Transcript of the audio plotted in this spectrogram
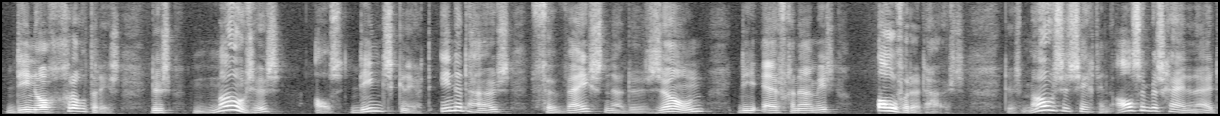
die nog groter is. Dus Mozes als dienstknecht in het huis verwijst naar de zoon die erfgenaam is over het huis. Dus Mozes zegt in al zijn bescheidenheid,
